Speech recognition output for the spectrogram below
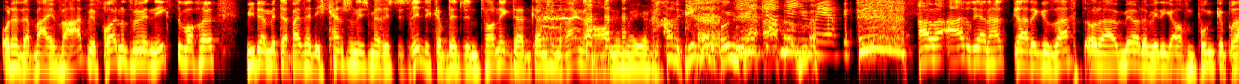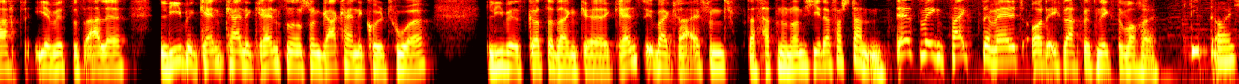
oder dabei wart. Wir freuen uns, wenn wir nächste Woche wieder mit dabei seid. Ich kann schon nicht mehr richtig reden. Ich glaube, der Gin Tonic, der hat ganz schön reingehauen, den wir hier gerade getrunken haben. Ich kann nicht mehr, wirklich. Aber Adrian hat es gerade gesagt oder mehr oder weniger auf den Punkt gebracht. Ihr wisst es alle. Liebe kennt keine Grenzen und schon gar keine Kultur. Liebe ist Gott sei Dank äh, grenzübergreifend. Das hat nur noch nicht jeder verstanden. Deswegen zeigt's der Welt und ich sag bis nächste Woche. Liebt euch.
